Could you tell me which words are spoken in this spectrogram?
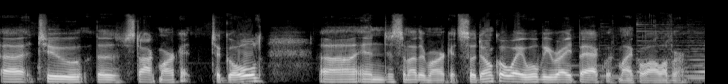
uh, to the stock market, to gold, and to some other markets? So don't go away. We'll be right back with Michael Oliver.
